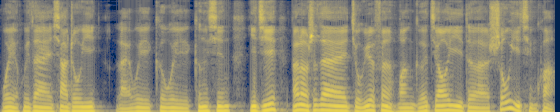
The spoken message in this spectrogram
我也会在下周一来为各位更新，以及白老师在九月份网格交易的收益情况，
